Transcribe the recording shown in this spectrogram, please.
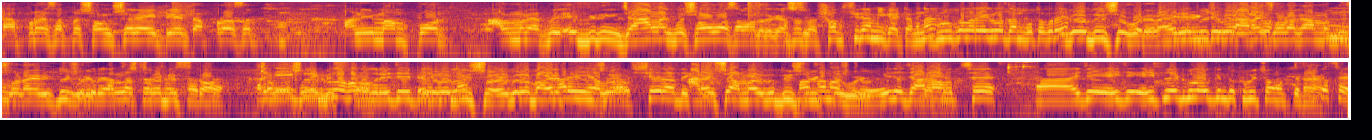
তারপরে আছে আপনার সংসারের আইটেম তারপরে আছে পানির মামপট আলমারি আপনার এভরিথিং যা লাগবে সব আছে আমাদের আচ্ছা, কাছে। আচ্ছা, সব সিরামিক আইটেম না? ব্লু কালার এগুলো দাম কত করে? এগুলো দুইশো করে। বাইরে বিক্রি করে 200 আড়াইশো টাকা আমরা দুশো টাকা বিক্রি করি। করে, পঞ্চাশ আচ্ছা, টাকা আচ্ছা, ডিসকাউন্ট আচ্ছা। আর এই plate গুলো কত করে? এই যে এগুলো গুলো? দুইশো এগুলো বাইরে আরে তিনশো। আল্লাহ, সেরা দেখি। আড়াইশো আমরা এগুলো দুইশো মাথা বিক্রি করি। এই যে যারা হচ্ছে এই যে এই যে এই প্লেটগুলো কিন্তু খুবই চমৎকার ঠিক হ্যাঁ। আছে?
